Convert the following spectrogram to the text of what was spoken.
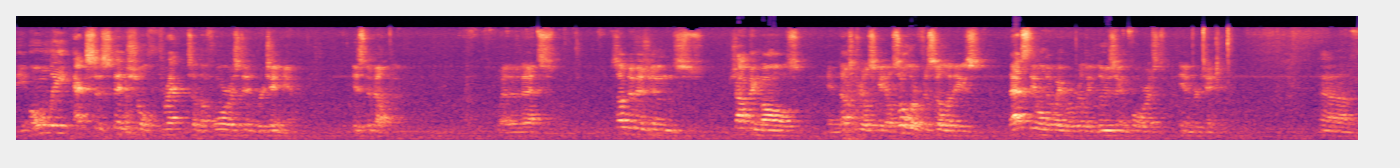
The only existential threat to the forest in Virginia is development. Whether that's subdivisions, shopping malls, industrial scale solar facilities, that's the only way we're really losing forest in Virginia. Um,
